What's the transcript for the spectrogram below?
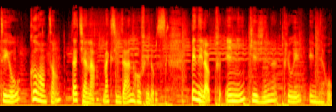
Théo, Corentin, Tatiana, Maxildane, Rofelos, Pénélope, Amy, Kevin, Chloé et Miro.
